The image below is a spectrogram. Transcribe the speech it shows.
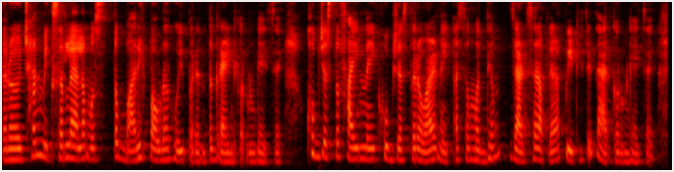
तर छान मिक्सरला याला मस्त बारीक पावडर होईपर्यंत ग्राइंड करून घ्यायचं आहे खूप जास्त फाईन नाही खूप जास्त रवाळ नाही असं मध्यम जाडसर आपल्याला पीठ इथे तयार करून घ्यायचं आहे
